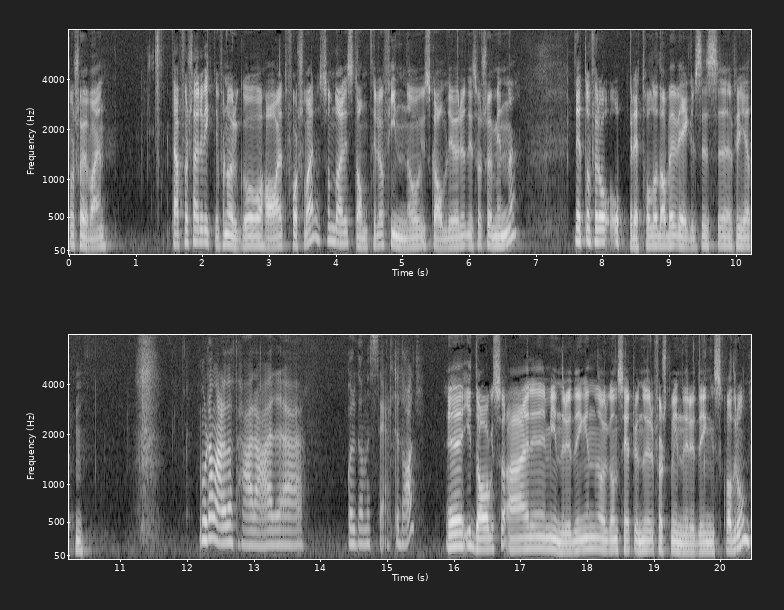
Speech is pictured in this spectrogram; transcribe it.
på sjøveien. Derfor er det viktig for Norge å ha et forsvar som da er i stand til å finne og uskadeliggjøre disse sjøminene. Nettopp for å opprettholde da bevegelsesfriheten. Hvordan er det dette her er organisert i dag? Eh, I dag så er mineryddingen organisert under første mineryddingsskvadron.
